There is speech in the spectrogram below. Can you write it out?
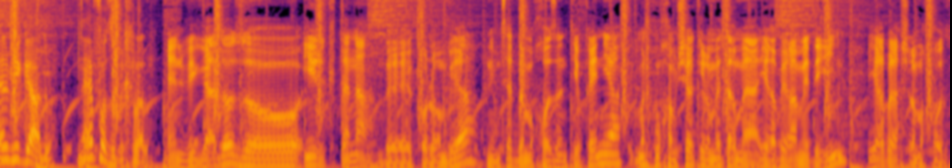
אנביגדו, איפה זה בכלל? אנביגדו זו עיר קטנה בקולומביה, נמצאת במחוז אנטיוקניה, משהו כמו חמישה קילומטר מהעיר הבירה מדעין, עיר הבירה של המחוז.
